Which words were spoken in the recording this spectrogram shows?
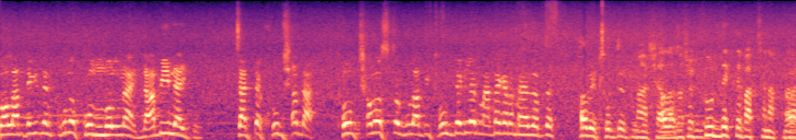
গলার দেখি দেন কোনো কম্বল নাই নাবি নাই তো চারটা খুব সাদা ঠোঁট সমস্ত গোলাপি। ঠোঁট দেখলে মাথা খারাপ হয়ে যেতে হবে ঠোঁটে মাশাআল্লাহ দর্শক দেখতে পাচ্ছেন আপনারা।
